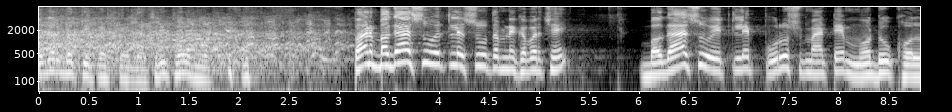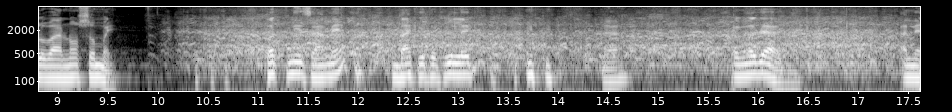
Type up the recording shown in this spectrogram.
અગરબત્તી કરતો જાય થોડું પણ બગાસું એટલે શું તમને ખબર છે? બગાસું એટલે પુરુષ માટે મોઢું ખોલવાનો સમય. પત્ની સામે બાકી તો ખુલે મજા આવે. અને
